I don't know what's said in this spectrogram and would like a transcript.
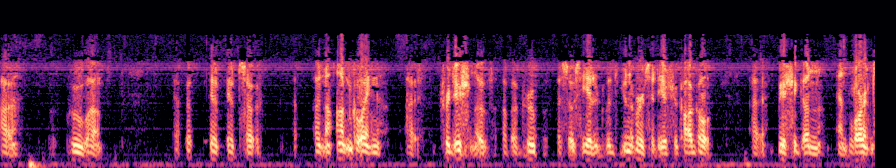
uh, who uh, it, it's a, an ongoing uh, tradition of, of a group associated with University of Chicago, uh, Michigan, and Lawrence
